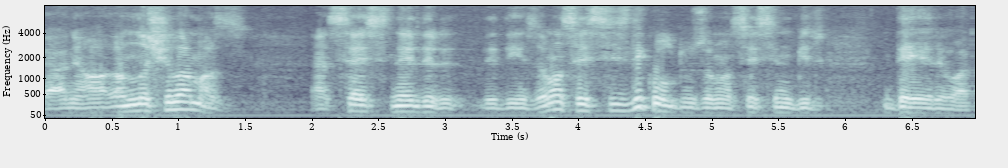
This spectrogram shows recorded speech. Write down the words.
Yani anlaşılamaz. Yani ses nedir dediğin zaman sessizlik olduğu zaman sesin bir değeri var.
